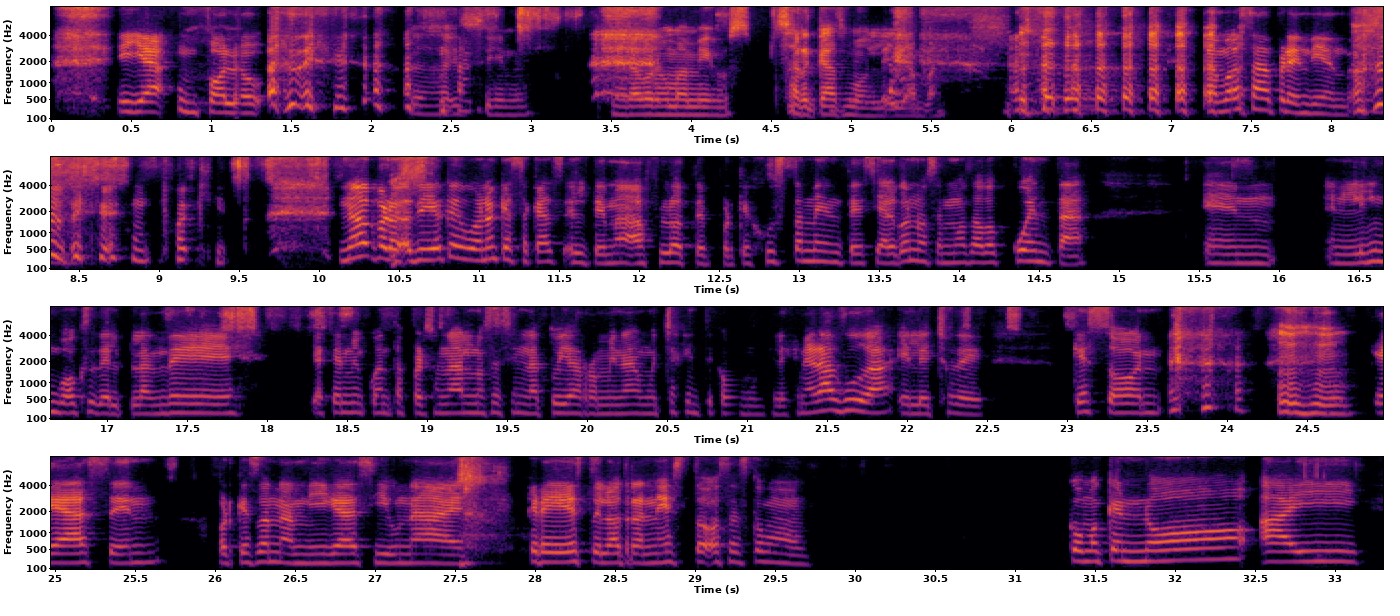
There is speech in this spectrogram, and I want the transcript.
y ya un follow. Ay, sí, no. Era broma, amigos. Sarcasmo le llaman. Estamos aprendiendo un poquito. No, pero digo que bueno que sacas el tema a flote, porque justamente si algo nos hemos dado cuenta en, en el inbox del plan de, ya sea en mi cuenta personal, no sé si en la tuya, Romina, mucha gente como que le genera duda el hecho de qué son, qué hacen, por qué son amigas y una cree esto y la otra en esto. O sea, es como, como que no hay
